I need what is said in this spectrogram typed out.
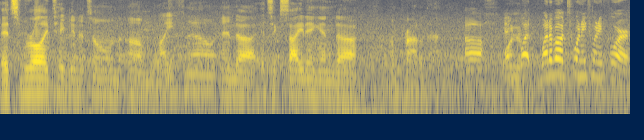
it's really taken its own um, life now, and uh, it's exciting, and uh, I'm proud of that. Oh, and Wonderful. what, what about 2024?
